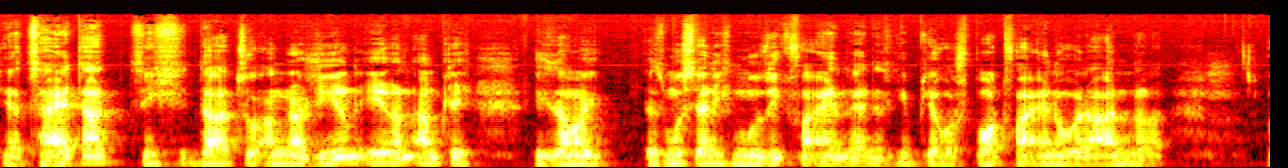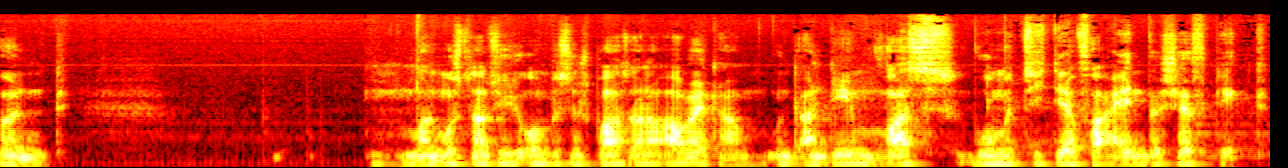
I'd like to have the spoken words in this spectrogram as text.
der Zeit hat, sich da zu engagieren ehrenamtlich. Ich sage mal, es muss ja nicht ein Musikverein sein, es gibt ja auch Sportvereine oder andere. Und man muss natürlich auch ein bisschen Spaß an der Arbeit haben und an dem, was, womit sich der Verein beschäftigt.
